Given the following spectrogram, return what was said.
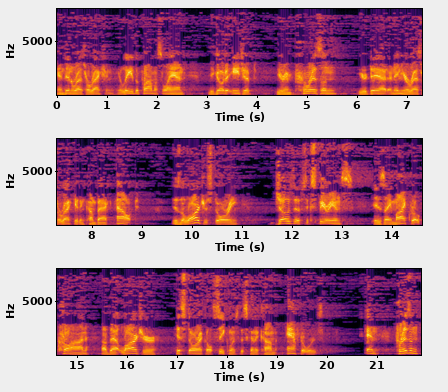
and then resurrection. You leave the promised land, you go to Egypt, you're in prison, you're dead, and then you're resurrected and come back out. Is the larger story. Joseph's experience is a microchron of that larger historical sequence that's going to come afterwards. And prison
